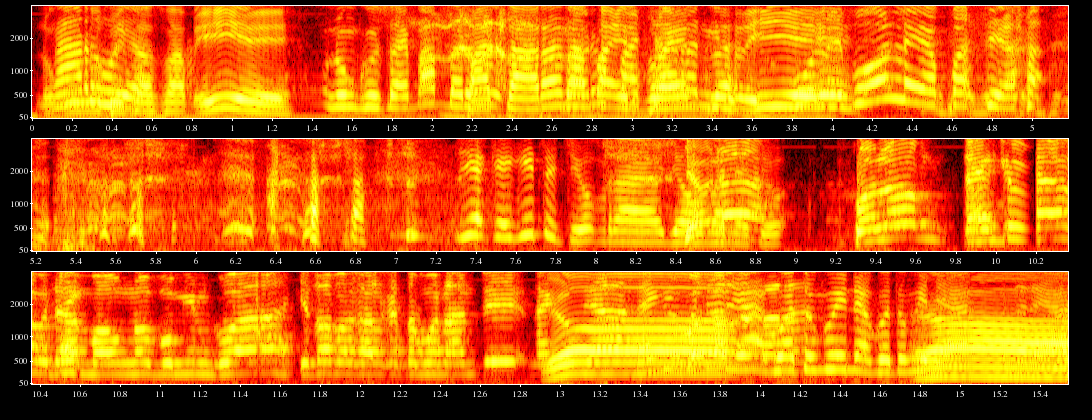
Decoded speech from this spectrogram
Nunggu Ngaruh lu bisa ya? swipe. Iya. Nunggu swipe up baru Pacaran baru apa influencer? Iya. Boleh-boleh ya pas ya Iya kayak gitu cu pra- jawabannya cu Bolong, thank you ya udah Thank- mau ngobongin gua. Kita bakal ketemu nanti Yo. nextnya. Thank you bener ya, gue tungguin ya, gue tungguin ya Ya. Bener ya.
